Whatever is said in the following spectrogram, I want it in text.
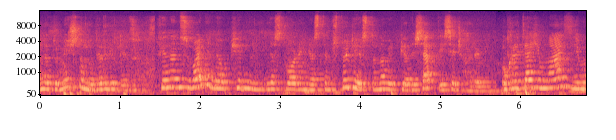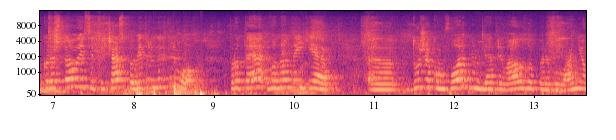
Анатомічна модель людини. Фінансування необхідне для створення STEM студії становить 50 тисяч гривень. Укриття гімназії використовується під час повітряних тривог, проте воно не є е, дуже комфортним для тривалого перебування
